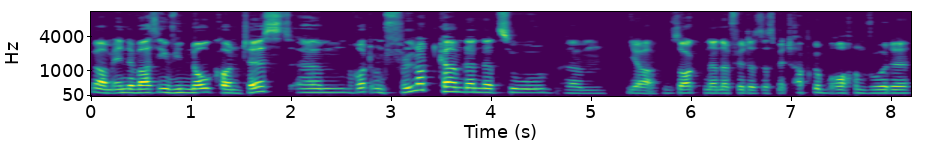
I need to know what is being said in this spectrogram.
Ja, am Ende war's irgendwie No Contest. Ähm, Rott und Flott kamen dann dazu, ähm, ja, sorgten dann dafür, dass das Match abgebrochen wurde.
